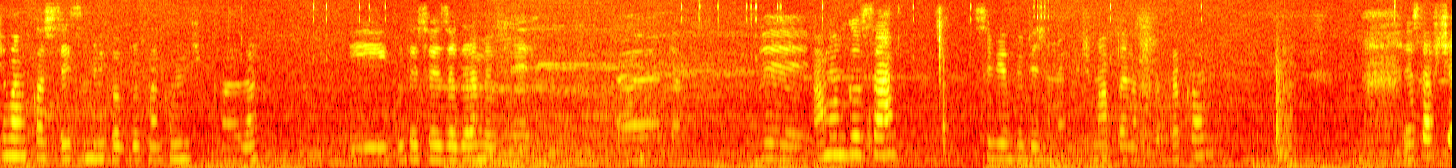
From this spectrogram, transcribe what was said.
Się mam z tej strony Michał Bruk na kolejnym kanale. I tutaj sobie zagramy w, e, ten, w Among Usa. Sobie wybierzemy jakąś mapę, na przykład taką. Zostawcie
